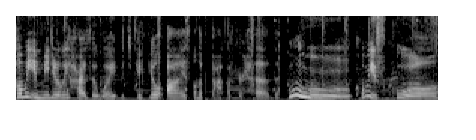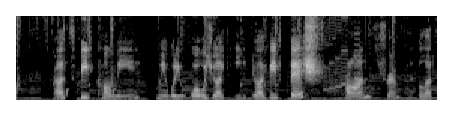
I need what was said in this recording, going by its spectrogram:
Comey immediately hides away, but you can feel eyes on the back of your head. Ooh, Comey is cool. Let's feed Comey. Comey, what you, what would you like to eat? You like to eat fish, prawns, shrimp? Let's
